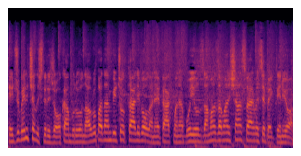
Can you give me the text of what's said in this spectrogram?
Tecrübeli çalıştırıcı Okan Buruk'un Avrupa'dan birçok talibi olan Efe Akman'a bu yıl zaman zaman şans vermesi bekleniyor.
